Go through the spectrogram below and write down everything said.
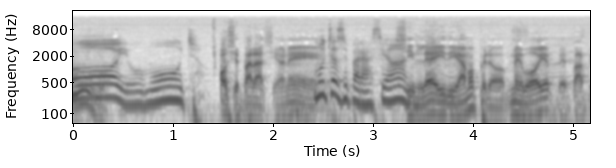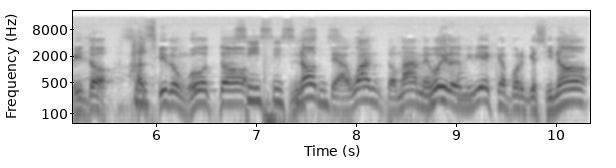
Hoy hubo mucho. O separaciones. Mucha separación. Sin ley, digamos, pero me voy, eh, papito, Sí. ha sido un gusto. Sí, sí, sí, No sí, te sí. aguanto más, me voy a lo de mi vieja porque si no,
